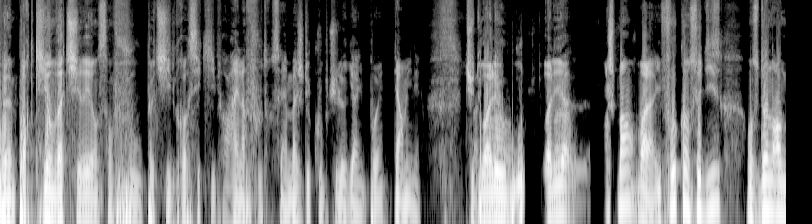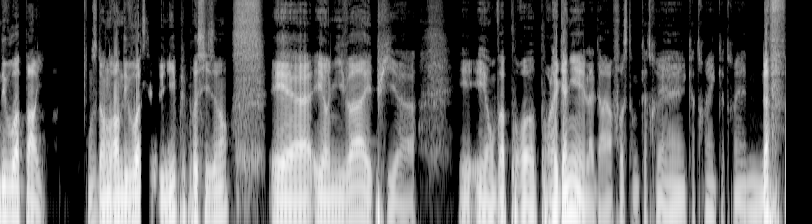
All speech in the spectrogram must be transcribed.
peu importe qui on va tirer, on s'en fout. Petite, grosse équipe, rien à foutre. C'est un match de coupe, tu le gagnes, point, terminé. Tu dois aller au bout, tu dois aller. Franchement, voilà, il faut qu'on se dise, on se donne rendez-vous à Paris. On se donne rendez-vous à Saint-Denis, plus précisément, et, euh, et on y va, et puis. Euh, et, et on va pour euh, pour la gagner. La dernière fois, c'était en 80, 80, 89.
